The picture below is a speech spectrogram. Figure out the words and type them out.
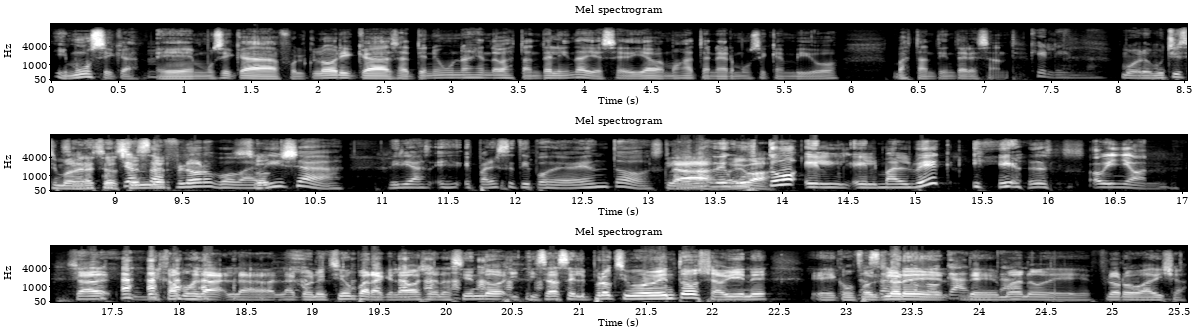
Y música, eh, música folclórica, o sea, tiene una agenda bastante linda y ese día vamos a tener música en vivo bastante interesante. Qué linda. Bueno, muchísimas gracias, Sender. a Flor Bobadilla, dirías, ¿es, para ese tipo de eventos? Claro, Además, gustó el, el Malbec y el Sauvignon. Ya dejamos la, conexión para que la vayan haciendo y quizás el próximo evento ya viene eh, con folclore de, mano de Flor Bobadilla.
